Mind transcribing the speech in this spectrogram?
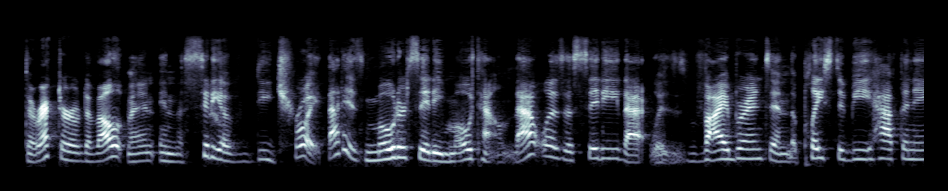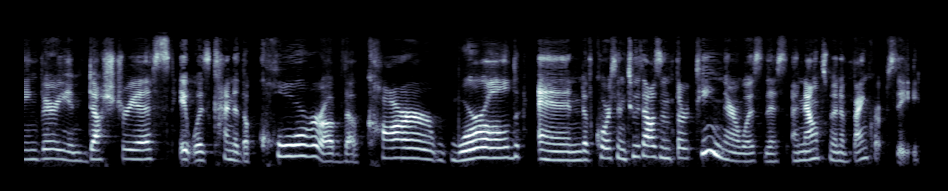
director of development in the city of Detroit. That is Motor City Motown. That was a city that was vibrant and the place to be happening, very industrious. It was kind of the core of the car world. And of course, in 2013, there was this announcement of bankruptcy.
